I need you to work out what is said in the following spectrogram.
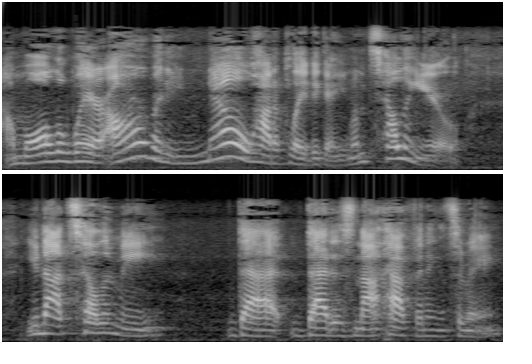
I'm all aware. I already know how to play the game. I'm telling you. You're not telling me that that is not happening to me.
